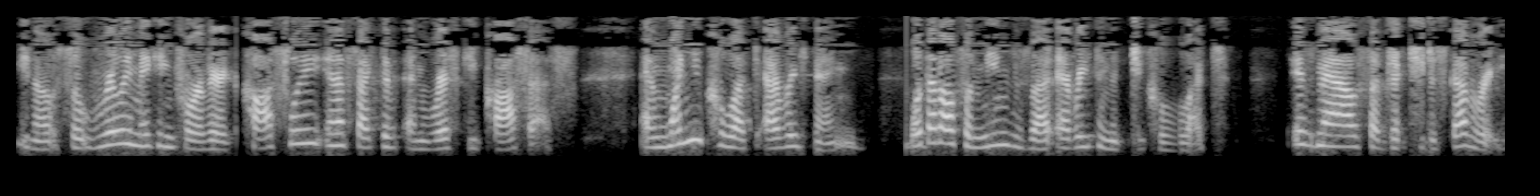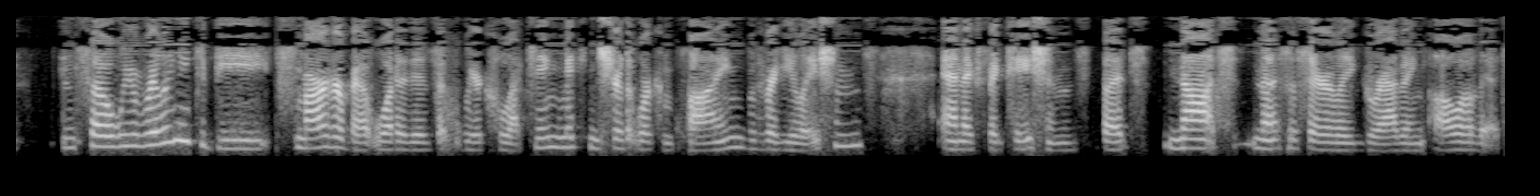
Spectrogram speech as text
you know, so really making for a very costly, ineffective, and risky process. And when you collect everything, what that also means is that everything that you collect is now subject to discovery. And so we really need to be smarter about what it is that we're collecting, making sure that we're complying with regulations and expectations, but not necessarily grabbing all of it.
